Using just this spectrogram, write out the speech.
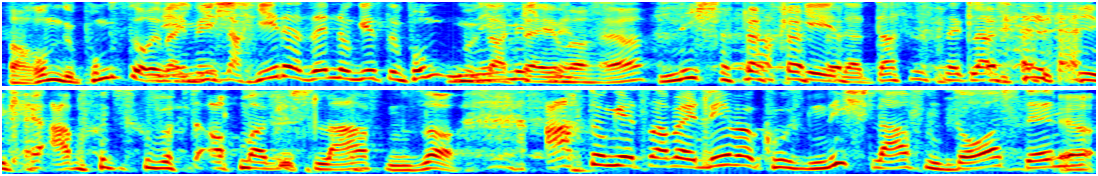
Warum? Du pumpst doch immer. Ich, nach jeder Sendung gehst du pumpen, sagt er immer. Ja? Nicht nach jeder. Das ist eine glatte Lüge. Ab und zu wird auch mal geschlafen. So. Achtung jetzt aber in Leverkusen. Nicht schlafen dort, denn ja.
